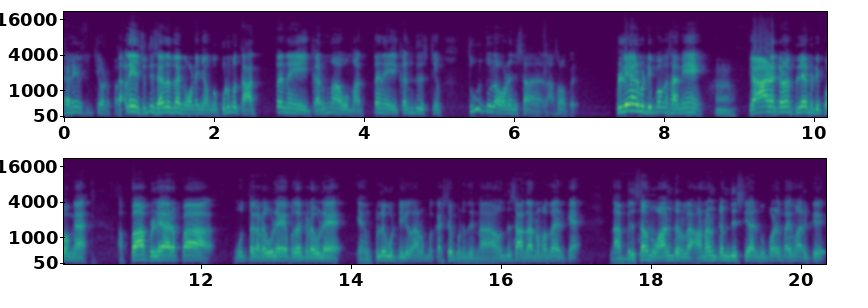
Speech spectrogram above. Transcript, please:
தலையை சுத்தி உடப்பா. தலையை சுத்தி செதறு தேங்காய் உடைங்க. உங்க குடும்பத்தை அத்தனை கர்மாவும் அத்தனை கண் திருஷ்டியும் தூள் தூளா உடைஞ்சு சா நாசமா போயிடும் பிள்ளையார் பட்டி போங்க சாமி. வியாழக்கிழமை பிள்ளையார் பட்டி போங்க. அப்பா பிள்ளையாரப்பா மூத்த கடவுளே முதற் கடவுளே என் பிள்ளை குட்டிகள்லாம் ரொம்ப கஷ்டப்படுது. நான் வந்து சாதாரணமாக தான் இருக்கேன். நான் பெருசாக ஒன்று வாழ்ந்துடல ஆனாலும் கண் திருஷ்டியாக இருக்கும் போல பயமாக இருக்குது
